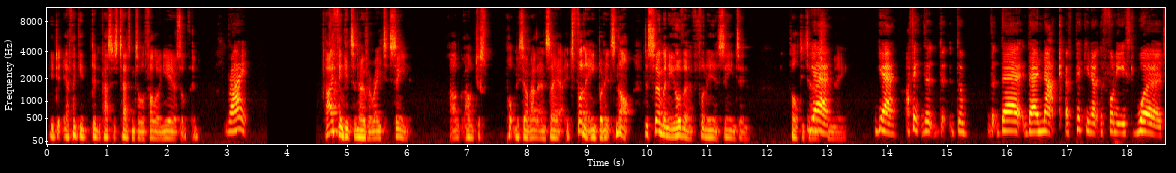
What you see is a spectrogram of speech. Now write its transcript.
He did, I think he didn't pass his test until the following year or something. right. I think it's an overrated scene. I'll, I'll just put myself out there and say it. It's funny, but it's not. There's so many other funnier scenes in Fawlty Towers Yeah. for me. Yeah, I think that the, the, the their their knack of picking out the funniest word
